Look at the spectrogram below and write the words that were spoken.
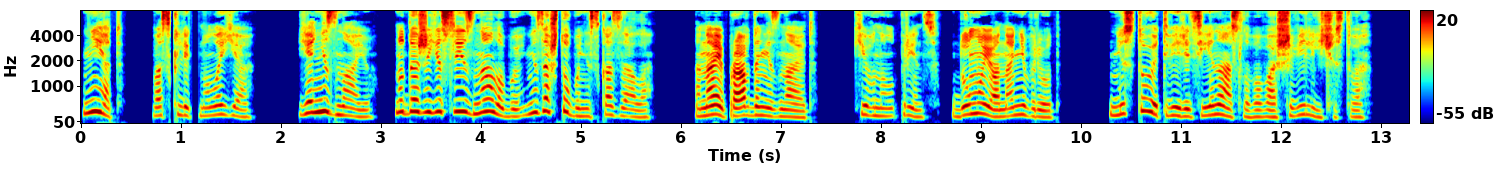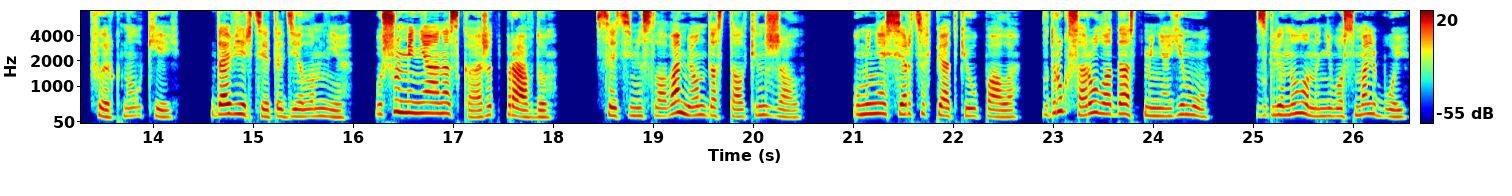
«Нет», — воскликнула я. «Я не знаю, но даже если и знала бы, ни за что бы не сказала». «Она и правда не знает», — кивнул принц. «Думаю, она не врет. «Не стоит верить ей на слово, Ваше Величество», — фыркнул Кей. «Доверьте это дело мне. Уж у меня она скажет правду». С этими словами он достал кинжал. У меня сердце в пятки упало. Вдруг Сарула даст меня ему. Взглянула на него с мольбой.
